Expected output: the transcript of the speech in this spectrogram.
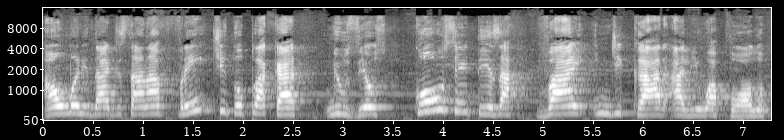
a humanidade está na frente do placar e os Zeus com certeza vai indicar ali o Apolo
